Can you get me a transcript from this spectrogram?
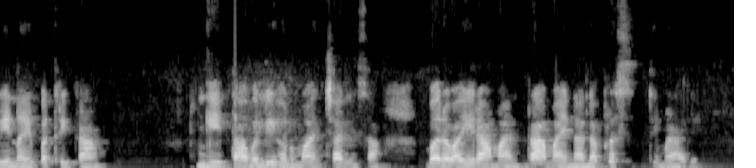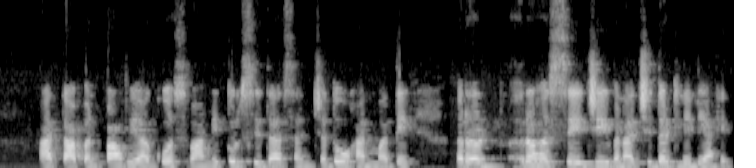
विनय पत्रिका, गीतावली, हनुमान चालीसा, बरवाई रामायणाला प्रसिद्धी मिळाली. आता आपण पाहूया गोस्वामी तुलसीदासांच्या दोहांमध्ये रहस्ये जीवनाची दडलेली आहेत.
